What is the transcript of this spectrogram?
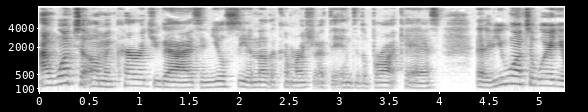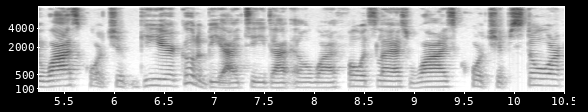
I want to um, encourage you guys, and you'll see another commercial at the end of the broadcast, that if you want to wear your Wise Courtship gear, go to bit.ly forward slash Wise Courtship Store.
